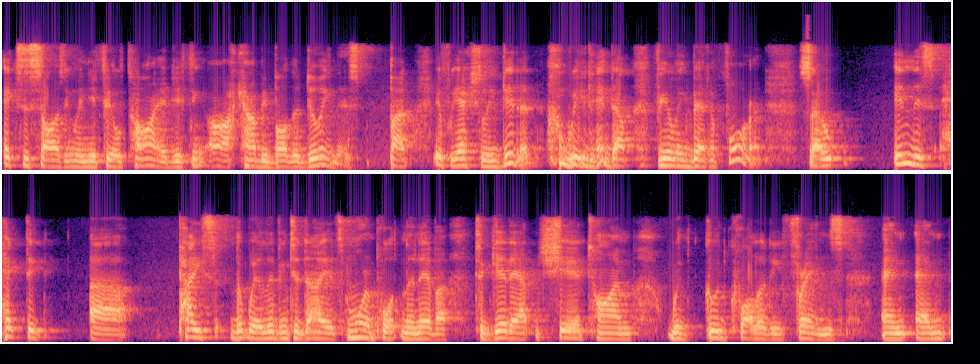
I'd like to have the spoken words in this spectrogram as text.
exercising when you feel tired. You think, oh, I can't be bothered doing this. But if we actually did it, we'd end up feeling better for it. So, in this hectic uh, pace that we're living today, it's more important than ever to get out and share time with good quality friends and and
